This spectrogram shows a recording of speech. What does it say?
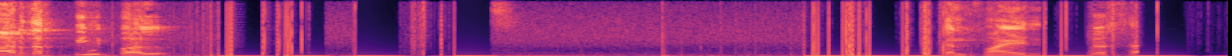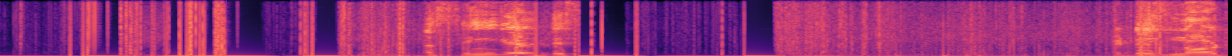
are the people you can find yourself a single it is not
